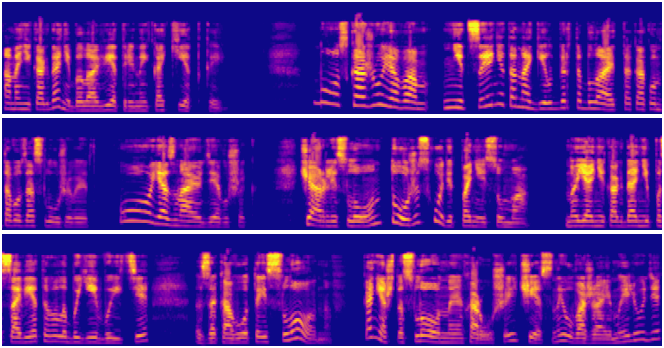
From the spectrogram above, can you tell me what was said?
Она никогда не была ветреной кокеткой. Но, скажу я вам, не ценит она Гилберта Блайта, как он того заслуживает. О, я знаю девушек. Чарли Слоун тоже сходит по ней с ума, но я никогда не посоветовала бы ей выйти за кого-то из Слоунов. Конечно, Слоуны хорошие, честные, уважаемые люди,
